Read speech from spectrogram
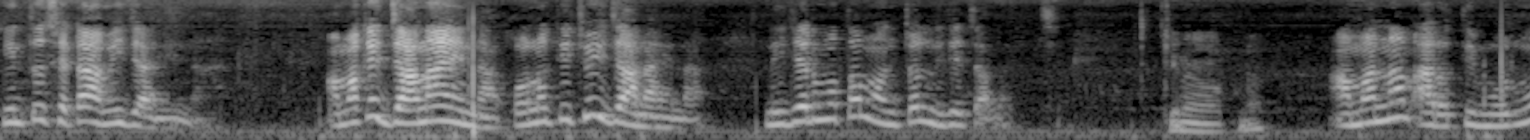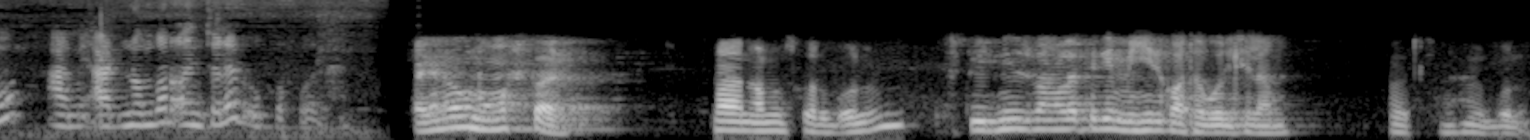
কিন্তু সেটা আমি জানি না। আমাকে জানায় না কোনো কিছুই জানায় না। নিজের মতন অঞ্চল নিজে চালাচ্ছে। কি নাম আপনার? আমার নাম আরতি মুর্মু আমি আট নম্বর অঞ্চলের উপপ্রধান। বাবু নমস্কার। হ্যাঁ নমস্কার বলুন। স্পিড নিউজ বাংলা থেকে মিহির কথা বলছিলাম। আচ্ছা হ্যাঁ বলুন।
